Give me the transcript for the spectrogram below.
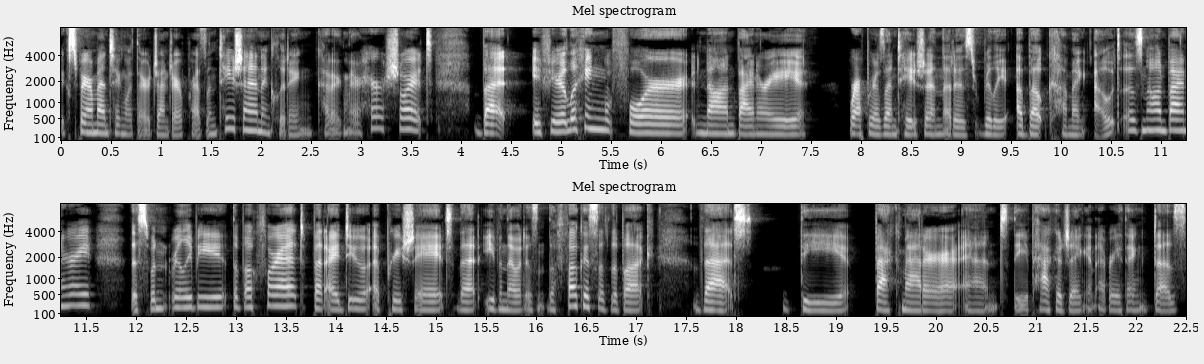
experimenting with their gender presentation, including cutting their hair short. But if you're looking for non binary representation that is really about coming out as non binary, this wouldn't really be the book for it. But I do appreciate that even though it isn't the focus of the book, that the back matter and the packaging and everything does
